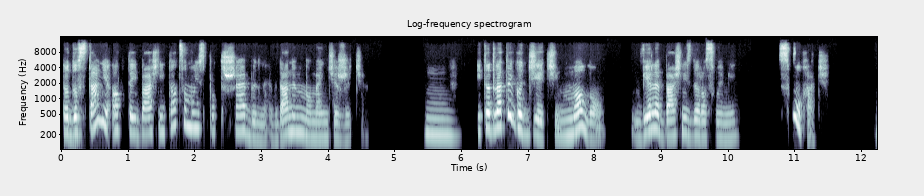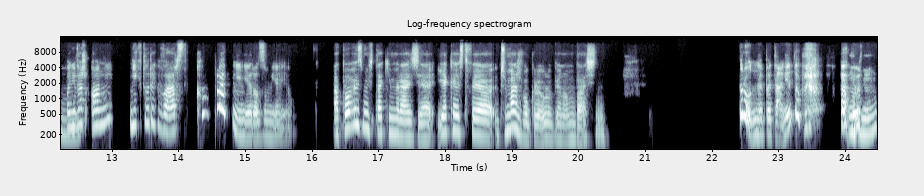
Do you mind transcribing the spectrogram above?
to dostanie od tej baśni to, co mu jest potrzebne w danym momencie życia. Hmm. I to dlatego dzieci mogą wiele baśni z dorosłymi słuchać, hmm. ponieważ oni niektórych warstw kompletnie nie rozumieją. A powiedz mi w takim razie, jaka jest Twoja, czy masz w ogóle ulubioną baśń? Trudne pytanie, to prawda. Mm-hmm.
